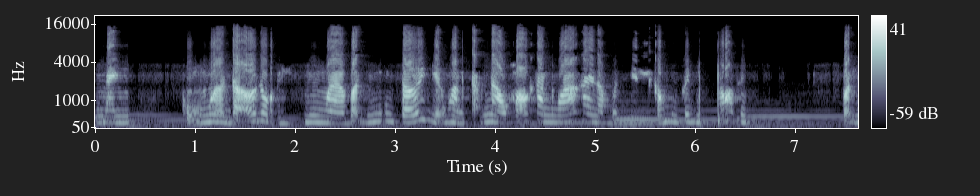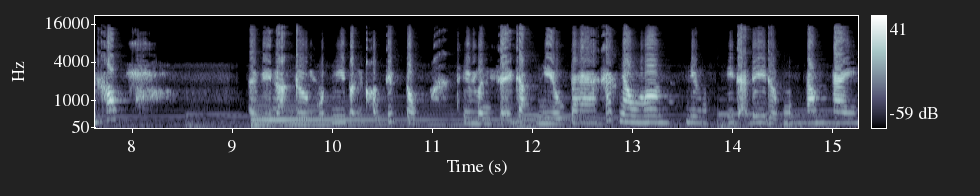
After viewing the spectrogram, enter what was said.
hôm nay cũng à, đỡ rồi. Nhưng mà vẫn tới những hoàn cảnh nào khó khăn quá hay là mình nhìn có một cái gì đó thì vẫn khóc vì đoạn đường của Nhi vẫn còn tiếp tục thì mình sẽ gặp nhiều ca khác nhau hơn. Nhưng Nhi đã đi được một năm ngày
